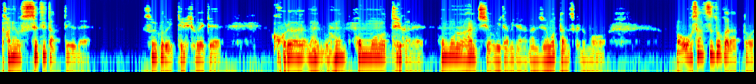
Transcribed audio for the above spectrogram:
金を捨ててたっていうね、そういうことを言ってる人がいて、これはなんか本物っていうかね、本物のアンチを見たみたいな感じで思ったんですけども、まあ、お札とかだと、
